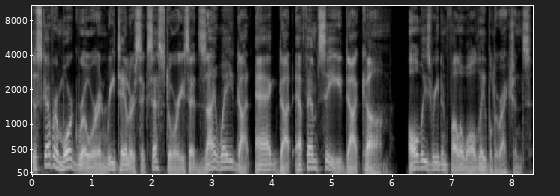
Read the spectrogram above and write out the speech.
Discover more grower and retailer success stories at xyway.ag.fmc.com. Always read and follow all label directions.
